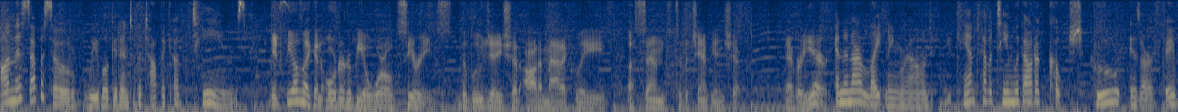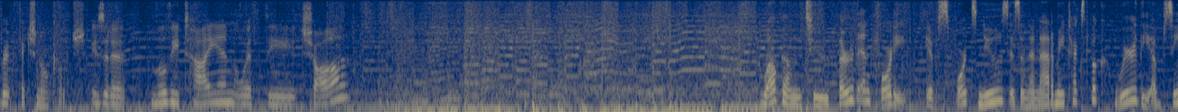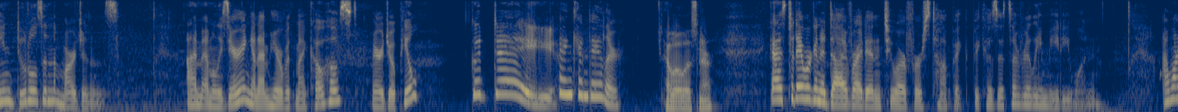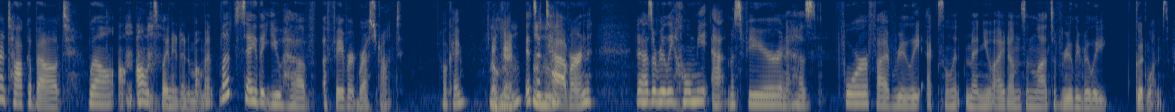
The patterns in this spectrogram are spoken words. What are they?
On this episode, we will get into the topic of teams. It feels like in order to be a World Series, the Blue Jays should automatically ascend to the championship every year. And in our lightning round, you can't have a team without a coach. Who is our favorite fictional coach? Is it a movie tie in with the Chaw? Welcome to Third and 40. If sports news is an anatomy textbook, we're the obscene doodles in the margins. I'm Emily Ziering, and I'm here with my co host, Mary Jo Peel Good day. and Ken Daler. Hello, listener. Guys, today we're going to dive right into our first topic because it's a really meaty one. I want to talk about, well, I'll, I'll explain it in a moment. Let's say that you have a favorite restaurant, okay? Okay. It's a mm-hmm. tavern. It has a really homey atmosphere and it has four or five really excellent menu items and lots of really, really good ones.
